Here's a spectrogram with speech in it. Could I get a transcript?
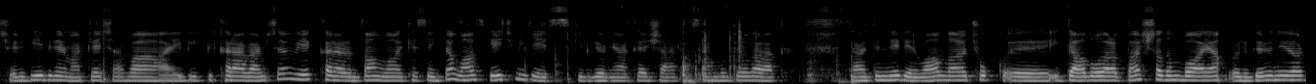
şöyle diyebilirim arkadaşlar. Vay büyük bir karar vermişim ve kararımızdan kesinlikle vazgeçmeyeceğiz gibi görünüyor arkadaşlar. Aslan Burcu olarak. Derdin nedir? Valla çok e, iddialı olarak başladım bu aya. Öyle görünüyor.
